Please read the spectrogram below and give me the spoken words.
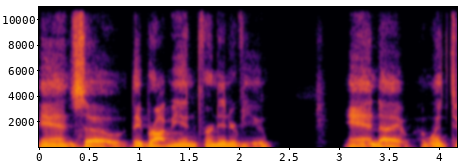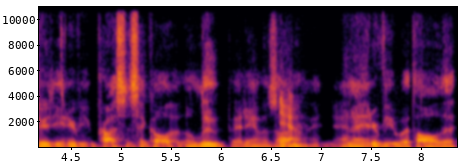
And so they brought me in for an interview. And I, I, went through the interview process. They call it a loop at Amazon. Yeah. And, and, I interviewed with all the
